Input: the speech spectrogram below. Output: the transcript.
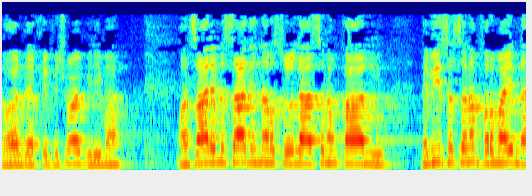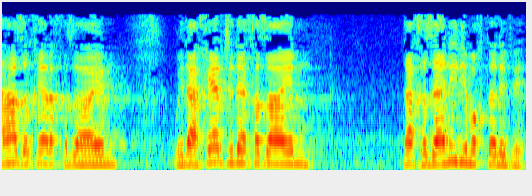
رواه بقي في شعب الايمان وان صالح بن سعد ان رسول الله صلى الله عليه وسلم قال نبی صلی الله علیه وسلم فرمایي ان هاذ الخير خزائن ودا خیر چې د خزائن دا خزانی دي مختلفه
